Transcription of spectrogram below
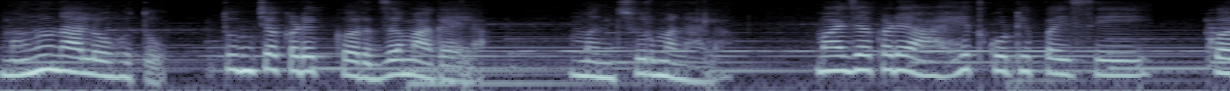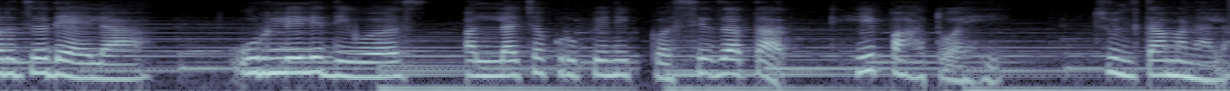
म्हणून आलो होतो. तुमच्याकडे कर्ज मागायला. मनसूर म्हणाला माझ्याकडे आहेत कोठे पैसे? कर्ज द्यायला. उरलेले दिवस अल्लाच्या कृपेने कसे जातात हे पाहतो आहे. चुलता म्हणाला.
